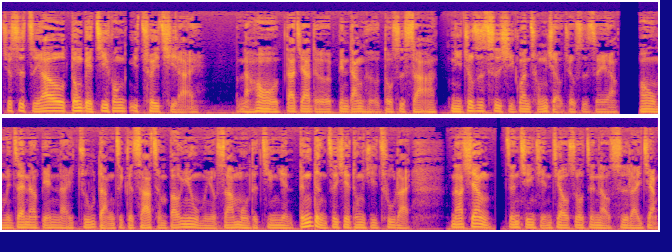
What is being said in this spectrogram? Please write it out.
就是只要东北季风一吹起来，然后大家的便当盒都是沙，你就是吃习惯，从小就是这样。然后我们在那边来阻挡这个沙尘暴，因为我们有沙漠的经验等等这些东西出来。那像曾清贤教授、曾老师来讲，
